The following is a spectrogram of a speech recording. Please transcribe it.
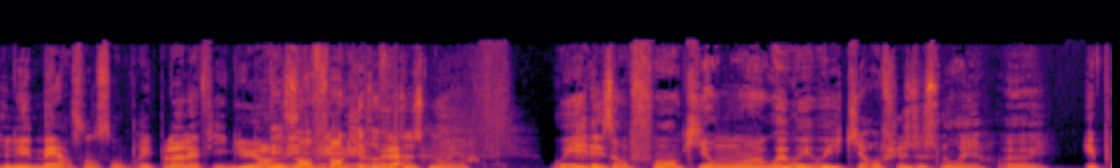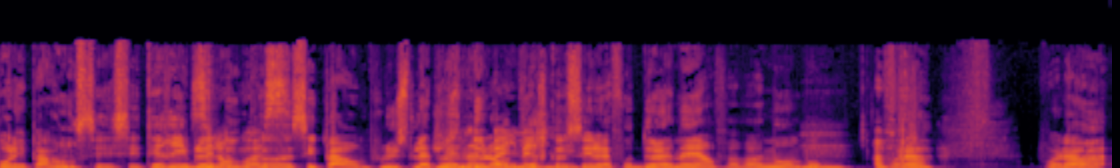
les mères s'en sont pris plein la figure. Les enfants qui refusent de se nourrir. Oui, les enfants qui ont, euh, oui, oui, oui, qui refusent de se nourrir. Oui, oui. Et pour les parents, c'est terrible. C'est l'angoisse. c'est pas en plus la peine de leur dire que c'est la faute de la mère. Enfin, vraiment, bon, mmh, voilà. Voilà.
